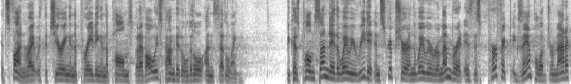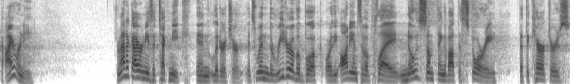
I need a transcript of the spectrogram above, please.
It's fun, right, with the cheering and the parading and the palms, but I've always found it a little unsettling. Because Palm Sunday, the way we read it in Scripture and the way we remember it, is this perfect example of dramatic irony. Dramatic irony is a technique in literature. It's when the reader of a book or the audience of a play knows something about the story that the characters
